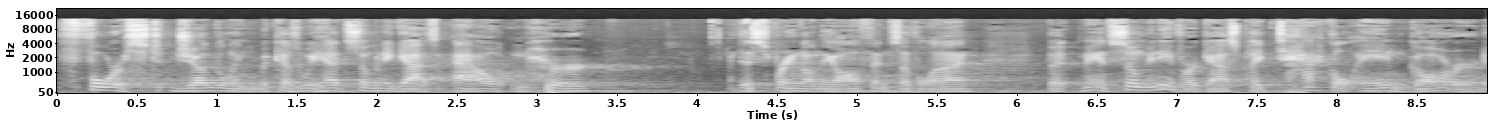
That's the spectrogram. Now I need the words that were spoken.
forced juggling because we had so many guys out and hurt this spring on the offensive line. But man, so many of our guys played tackle and guard.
